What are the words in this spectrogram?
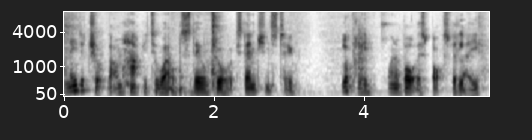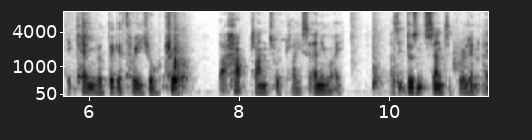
I need a chuck that I'm happy to weld steel jaw extensions to. Luckily, when I bought this Boxford lathe, it came with a bigger 3 jaw chuck that I had planned to replace anyway, as it doesn't centre brilliantly.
